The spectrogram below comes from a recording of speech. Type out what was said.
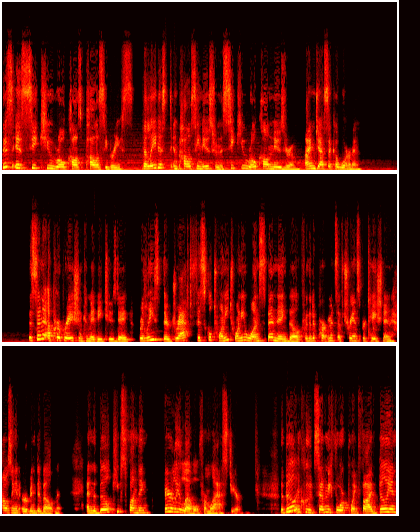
This is CQ Roll Call's Policy Briefs, the latest in policy news from the CQ Roll Call Newsroom. I'm Jessica Wehrman. The Senate Appropriation Committee Tuesday released their draft fiscal 2021 spending bill for the Departments of Transportation and Housing and Urban Development, and the bill keeps funding fairly level from last year. The bill includes $74.5 billion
